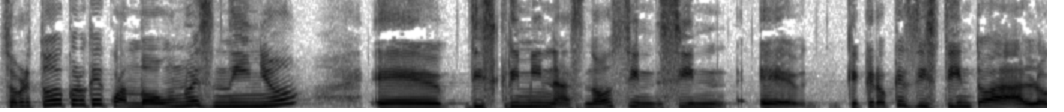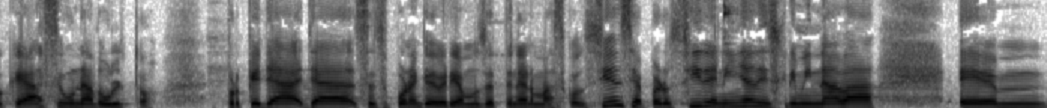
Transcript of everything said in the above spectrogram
sobre todo creo que cuando uno es niño, eh, discriminas, ¿no? Sin, sin, eh, que creo que es distinto a, a lo que hace un adulto. Porque ya, ya se supone que deberíamos de tener más conciencia, pero sí de niña discriminaba em,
